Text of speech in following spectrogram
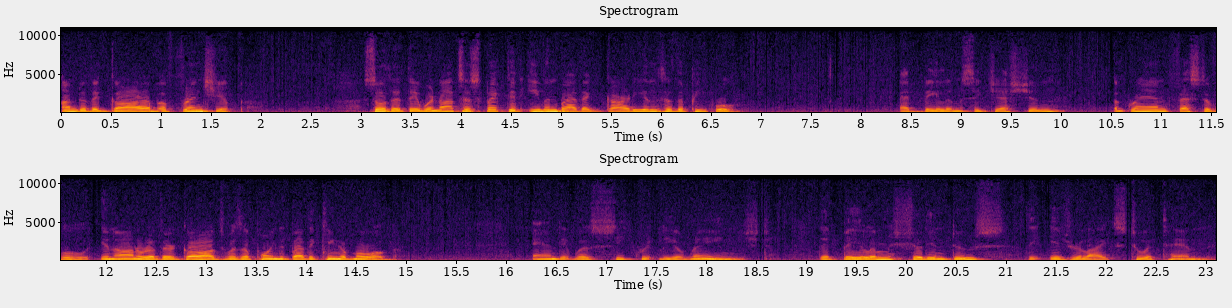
under the garb of friendship, so that they were not suspected even by the guardians of the people. At Balaam's suggestion, a grand festival in honor of their gods was appointed by the king of Moab, and it was secretly arranged that Balaam should induce the Israelites to attend.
